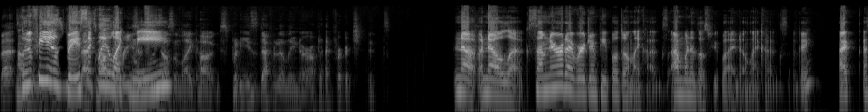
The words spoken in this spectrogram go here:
that, Luffy mean, is basically like me. He doesn't like hugs, but he's definitely neurodivergent. No, no, look, some neurodivergent people don't like hugs. I'm one of those people. I don't like hugs. Okay, I, I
